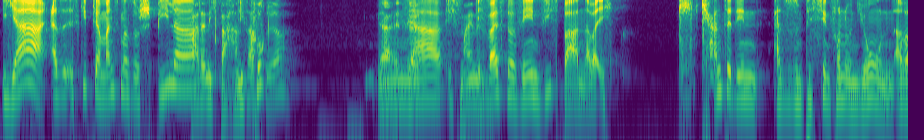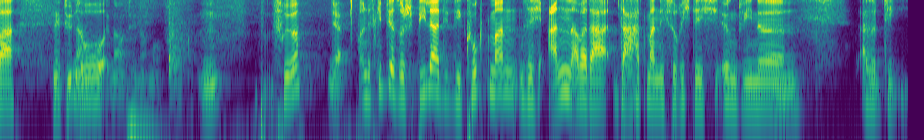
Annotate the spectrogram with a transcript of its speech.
Ja, also es gibt ja manchmal so Spieler. War der nicht bei die Hansa früher? Ja. Ja, ich, ich weiß nur wen, Wiesbaden, aber ich kannte den, also so ein bisschen von Union, aber Ne, Dynamo, so- genau, Dynamo. Mhm. früher. Ja. Und es gibt ja so Spieler, die, die guckt man sich an, aber da, da hat man nicht so richtig irgendwie eine, Mhm. Also die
